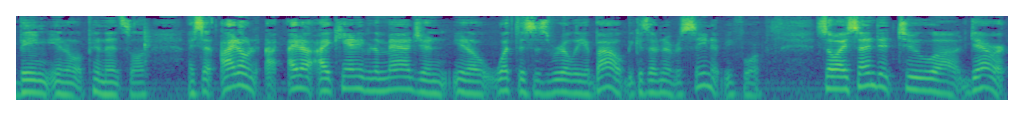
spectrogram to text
being, you know, a peninsula. I said, I don't, I, I, don't- I can't even imagine, you know, what this is really about because I've never seen it before. So I send it to uh, Derek,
